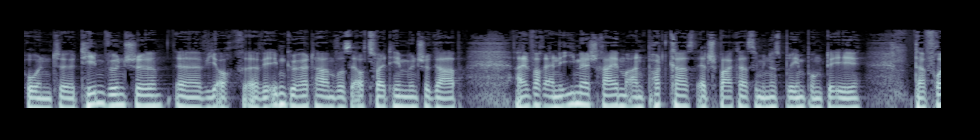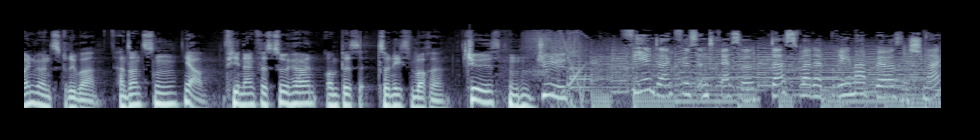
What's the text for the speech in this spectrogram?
und äh, Themenwünsche, äh, wie auch äh, wir eben gehört haben, wo es ja auch zwei Themenwünsche gab, einfach eine E-Mail schreiben an podcast.sparkasse-bremen.de. Da freuen wir uns drüber. Ansonsten, ja, vielen Dank fürs Zuhören und bis zur nächsten Woche. Tschüss. Tschüss. Vielen Dank fürs Interesse. Das war der Bremer Börsenschnack,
